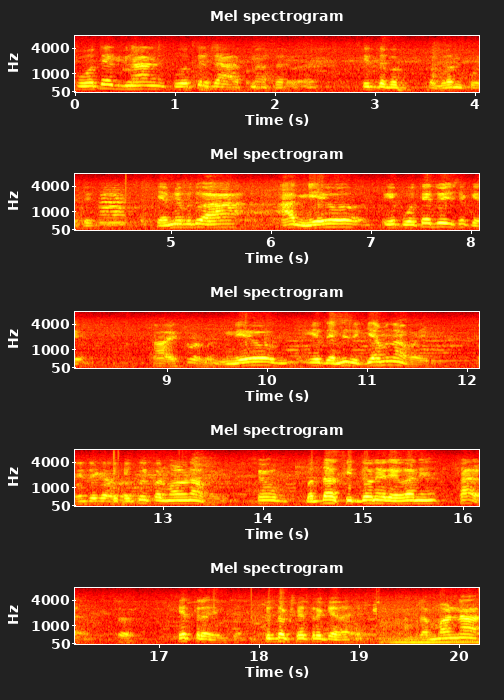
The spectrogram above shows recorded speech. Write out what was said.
પોતે જ જ્ઞાન પોતે જ આત્મા સિદ્ધ ભગ- ભગવાન પોતે. એમને બધું આ આ જ્ઞેયો એ પોતે જોઈ શકે. જ્ઞેયો એ એમની જગ્યામાં ના હોય. એ કોઈ પરમાણુ ના હોય. તો બધા સિદ્ધોને રહેવાની સાર. ક્ષેત્ર સિદ્ધ ક્ષેત્ર કહેવાય. બ્રહ્માંડના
